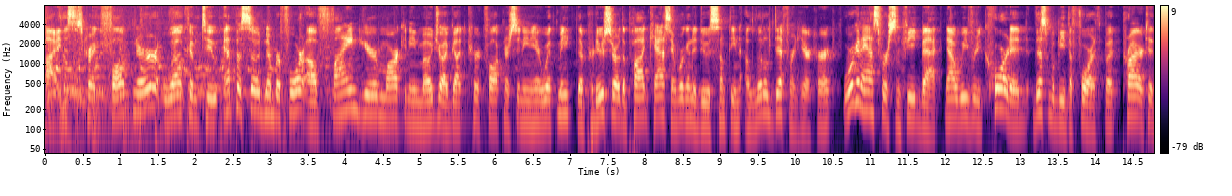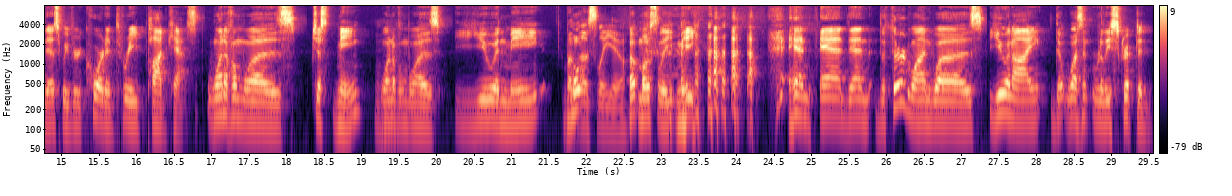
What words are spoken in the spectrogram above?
Hi, this is Craig Faulkner. Welcome to episode number four of Find Your Marketing Mojo. I've got Kirk Faulkner sitting here with me, the producer of the podcast, and we're going to do something a little different here, Kirk. We're going to ask for some feedback. Now, we've recorded, this will be the fourth, but prior to this, we've recorded three podcasts. One of them was just me, mm-hmm. one of them was you and me. But Mo- mostly you. But mostly me. and and then the third one was you and I that wasn't really scripted.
